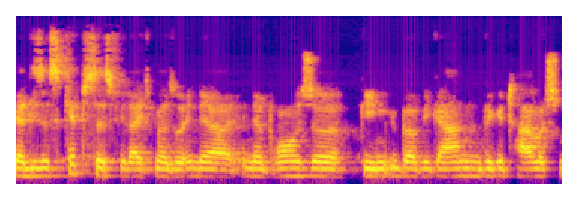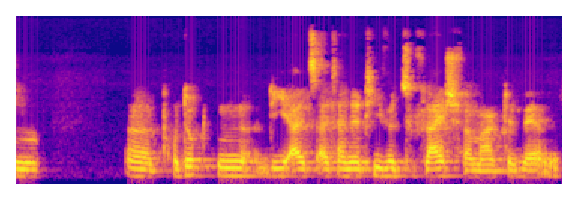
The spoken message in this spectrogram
ja, diese Skepsis vielleicht mal so in der, in der Branche gegenüber veganen, vegetarischen äh, Produkten, die als Alternative zu Fleisch vermarktet werden?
